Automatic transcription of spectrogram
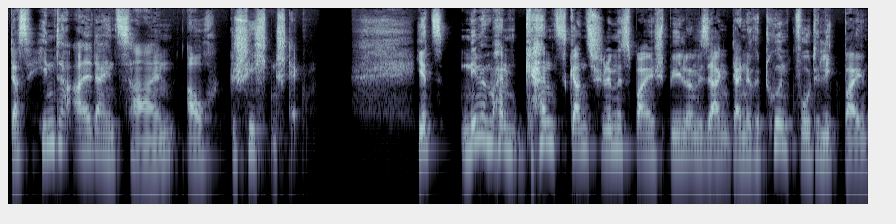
dass hinter all deinen Zahlen auch Geschichten stecken. Jetzt nehmen wir mal ein ganz, ganz schlimmes Beispiel und wir sagen, deine Retourenquote liegt bei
